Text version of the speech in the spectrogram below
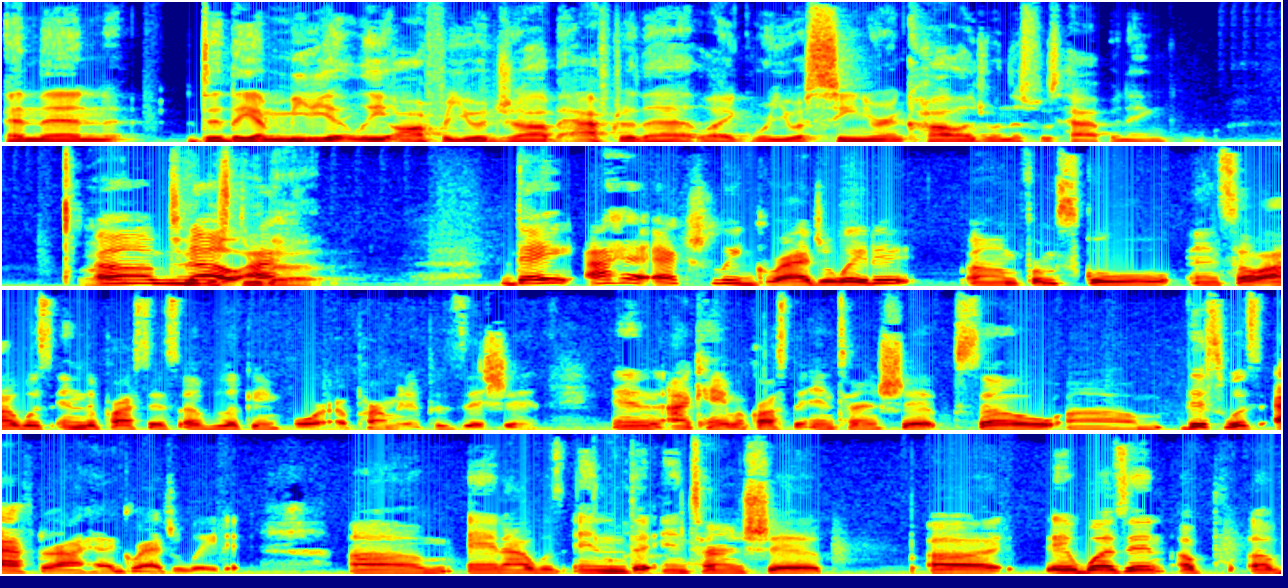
and then did they immediately offer you a job after that? Like, were you a senior in college when this was happening? Uh, um, no, I, they. I had actually graduated um, from school, and so I was in the process of looking for a permanent position, and I came across the internship. So um, this was after I had graduated, um, and I was in the internship uh, it wasn't a, a,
